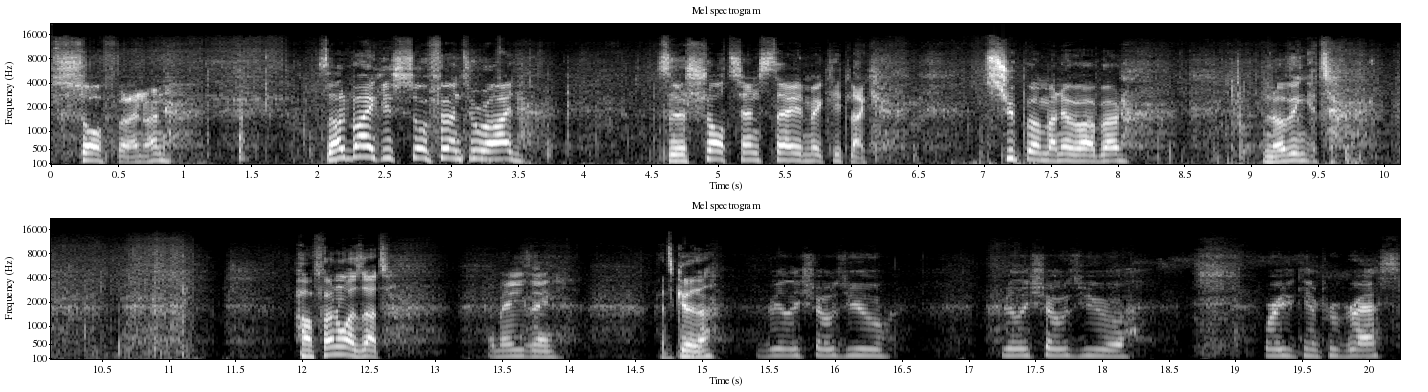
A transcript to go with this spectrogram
So fun, man. That bike is so fun to ride. The short sand stay make it like super maneuverable. Loving it. How fun was that? Amazing. It's good, huh? Really shows you, really shows you where you can progress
